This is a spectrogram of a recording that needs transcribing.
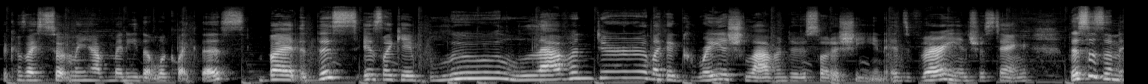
because I certainly have many that look like this, but this is like a blue blue lavender, like a grayish lavender sort of sheen. It's very interesting. This is an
